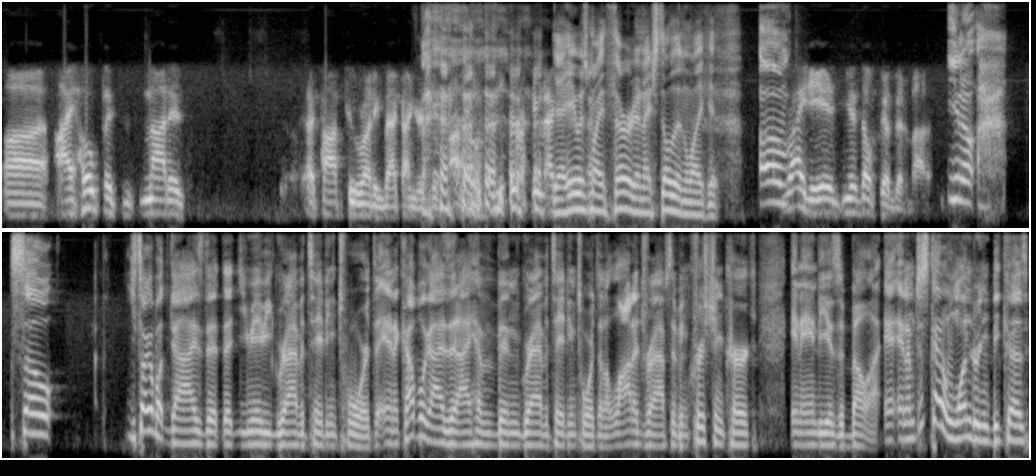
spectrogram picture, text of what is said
uh, I hope it's not as a top two running back on your team. yeah, he was my third, and I still didn't like it. Um, right, you, you don't feel good about it. You know, so you talk about guys that, that you may be gravitating towards, and a couple of guys that I have been gravitating towards in a lot of drafts have been Christian Kirk and Andy Isabella. And, and I'm just kind of wondering because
